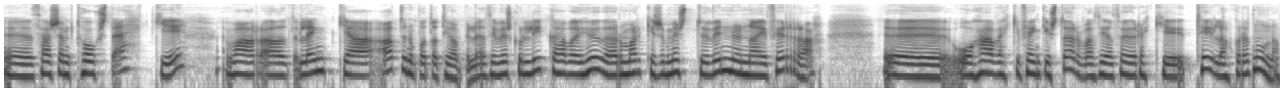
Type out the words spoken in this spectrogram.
Eh, það sem tókst ekki var að lengja atvinnubóta tímabilið því við skulum líka hafa í huga það eru margi sem mistu vinnuna í fyrra uh, og hafa ekki fengið störfa því að þau eru ekki til akkurat núna.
